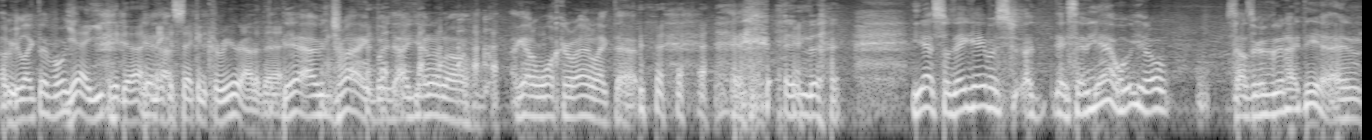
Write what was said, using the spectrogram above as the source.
Oh, you like that voice? Yeah, you could uh, Yeah. make a second career out of that. Yeah, I've been trying, but I, I don't know. I got to walk around like that. and uh, yeah, so they gave us. Uh, they said, "Yeah, well, you know, sounds like a good idea." And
